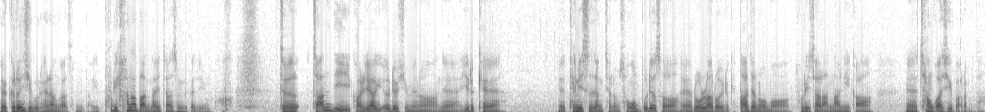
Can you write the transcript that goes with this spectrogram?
예, 그런 식으로 해놓은 것 같습니다. 이 풀이 하나도 안 나 있지 않습니까 지금? 저 잔디 관리하기 어려우시면은 예, 이렇게 예, 테니스장처럼 소금 뿌려서 예, 롤러로 이렇게 다져 놓으면 풀이 잘 안 나니까 예, 참고하시기 바랍니다.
